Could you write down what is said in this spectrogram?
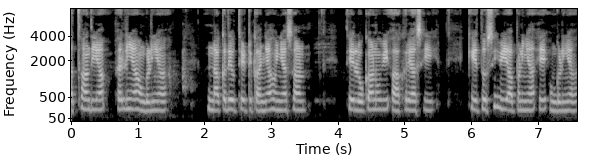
ਹੱਥਾਂ ਦੀਆਂ ਪਹਿਲੀਆਂ ਉਂਗਲੀਆਂ ਨੱਕ ਦੇ ਉੱਤੇ ਟਿਕਾਈਆਂ ਹੋਈਆਂ ਸਨ ਤੇ ਲੋਕਾਂ ਨੂੰ ਵੀ ਆਖ ਰਿਹਾ ਸੀ ਕਿ ਤੁਸੀਂ ਵੀ ਆਪਣੀਆਂ ਇਹ ਉਂਗਲੀਆਂ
